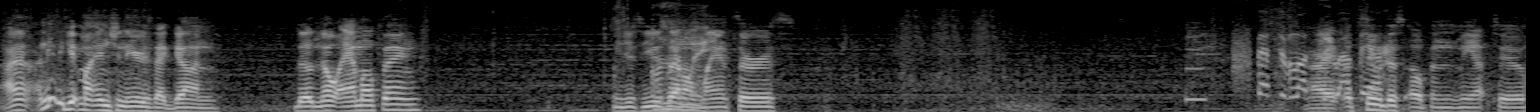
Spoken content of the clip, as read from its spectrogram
I, I need to get my engineers that gun. The no ammo thing. And just use On that on way. Lancers. Best of luck Alright, let's see there. what this opened me up to.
